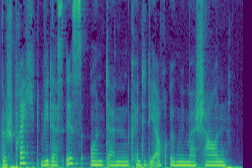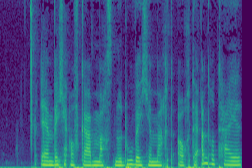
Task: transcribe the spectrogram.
besprecht, wie das ist und dann könntet ihr auch irgendwie mal schauen, ähm, welche Aufgaben machst nur du, welche macht auch der andere Teil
